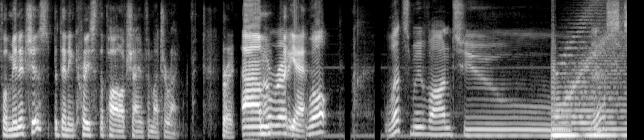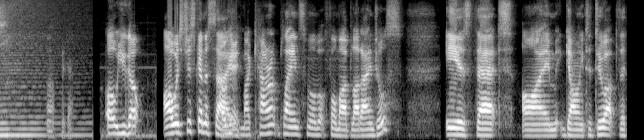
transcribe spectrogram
for miniatures, but then increased the pile of shame for my terrain. True. Um. Alrighty. Yeah. Well, let's move on to this. Oh, okay. Oh, you got I was just going to say Okay. my current plans for, for my Blood Angels is that I'm going to do up the,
